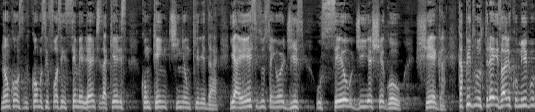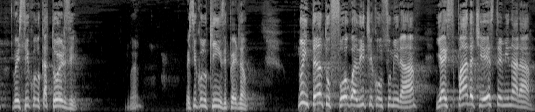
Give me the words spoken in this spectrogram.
não como, como se fossem semelhantes àqueles com quem tinham que lidar. E a esses o Senhor diz: o seu dia chegou, chega. Capítulo 3, olhe comigo, versículo 14. Né? Versículo 15, perdão. No entanto, o fogo ali te consumirá, e a espada te exterminará.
